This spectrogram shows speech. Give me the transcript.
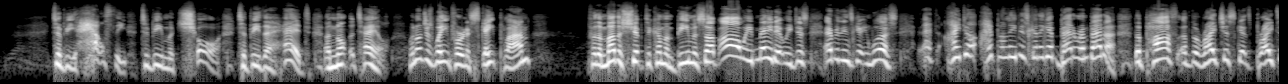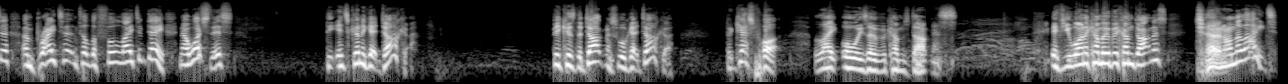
to be healthy, to be mature, to be the head and not the tail. We're not just waiting for an escape plan for the mothership to come and beam us up. Oh, we made it. We just everything's getting worse. I don't I believe it's going to get better and better. The path of the righteous gets brighter and brighter until the full light of day. Now watch this. It's going to get darker. Because the darkness will get darker. But guess what? Light always overcomes darkness. If you want to come overcome darkness, turn on the light.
